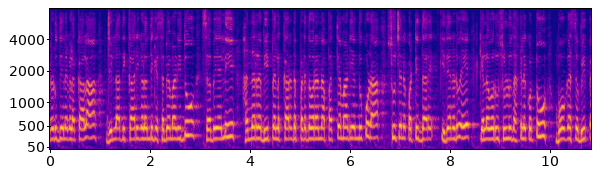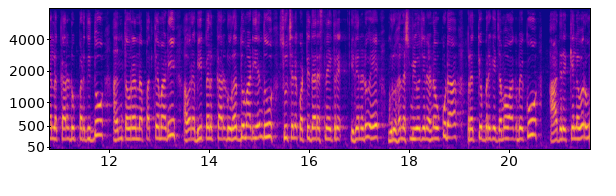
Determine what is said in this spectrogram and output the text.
ಎರಡು ದಿನಗಳ ಕಾಲ ಜಿಲ್ಲಾಧಿಕಾರಿಗಳೊಂದಿಗೆ ಸಭೆ ಮಾಡಿದ್ದು, ಸಭೆಯಲ್ಲಿ ಹನ್ನೆರಡು ಬಿಪಿಎಲ್ ಕಾರ್ಡ್ ಪಡೆದವರನ್ನ ಪತ್ತೆ ಮಾಡಿ ಎಂದು ಕೂಡ ಸೂಚನೆ ಕೊಟ್ಟಿದ್ದಾರೆ. ಇದೇ ನಡುವೆ ಕೆಲವರು ಸುಳ್ಳು ದಾಖಲೆ ಕೊಟ್ಟು ಬೋಗಸ್ ಬಿಪಿಎಲ್ ಕಾರ್ಡ್ ಪಡೆದಿದ್ದು, ಅಂಥವರನ್ನ ಪತ್ತೆ ಮಾಡಿ ಅವರ ಬಿಪಿಎಲ್ ಕಾರ್ಡ್ ರದ್ದು ಮಾಡಿ ಎಂದು ಸೂಚನೆ ಕೊಟ್ಟಿದ್ದಾರೆ ಸ್ನೇಹಿತರೆ. ಇದೇ ನಡುವೆ ಗೃಹಲಕ್ಷ್ಮಿ ಯೋಜನೆ ಹಣವು ಕೂಡ ಪ್ರತಿಯೊಬ್ಬರಿಗೆ ಜಮವಾಗಬೇಕು. ಆದರೆ ಕೆಲವರು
